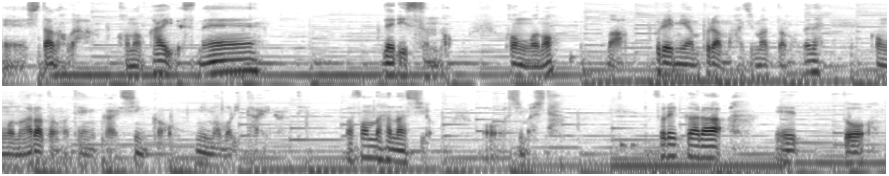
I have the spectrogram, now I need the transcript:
えー、したのがこの回ですね。で、リッスンの今後の、まあ、プレミアムプランも始まったのでね、今後の新たな展開、進化を見守りたいなんて、まあ、そんな話をしました。それから、えー、っと、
